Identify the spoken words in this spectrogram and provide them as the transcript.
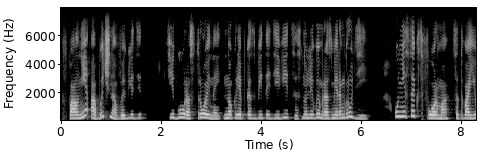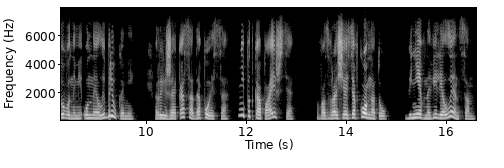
Вполне обычно выглядит. Фигура стройной, но крепко сбитой девицы с нулевым размером груди. Унисекс-форма с отвоеванными у Неллы брюками. Рыжая коса до пояса. Не подкопаешься. «Возвращайся в комнату!» — гневно велел Лэнсон.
